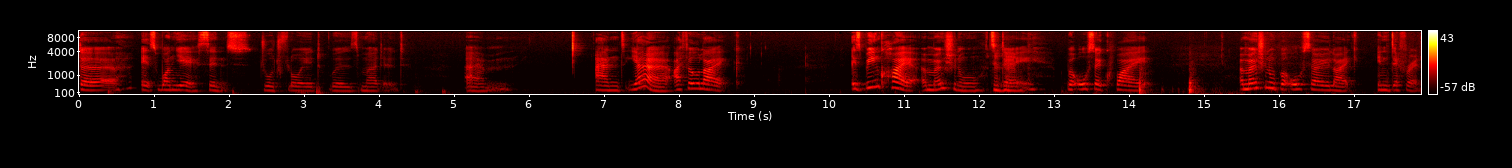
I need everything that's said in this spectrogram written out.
the it's one year since George Floyd was murdered. Um and yeah, I feel like it's been quite emotional today, but also quite emotional but also like indifferent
